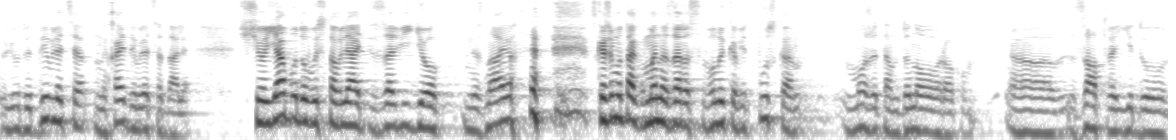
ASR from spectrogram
люди дивляться, нехай дивляться далі. Що я буду виставляти за відео, не знаю. Скажімо так, в мене зараз велика відпустка, може там до Нового року. Е, Завтра їду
